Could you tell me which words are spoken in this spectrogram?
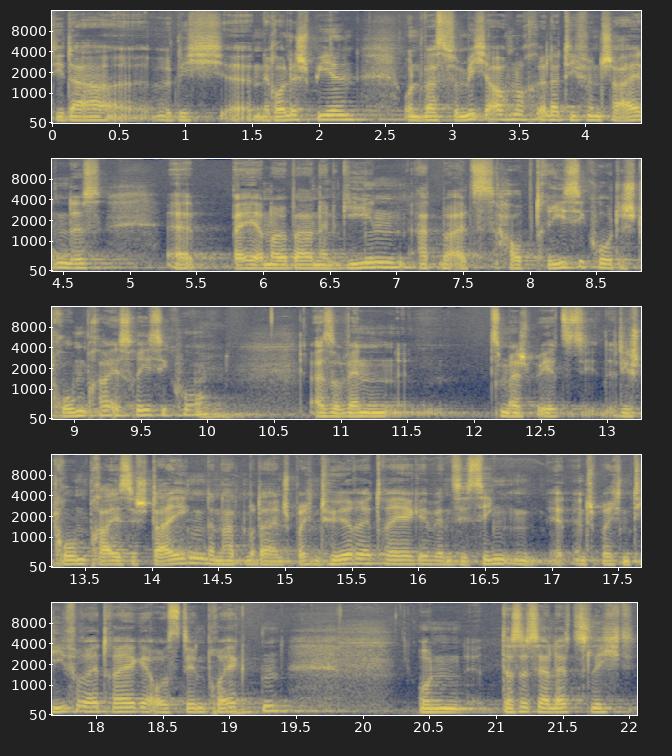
die da wirklich äh, eine Rolle spielen. Und was für mich auch noch relativ entscheidend ist, äh, bei erneuerbaren Energien hat man als Hauptrisiko das Strompreisrisiko. Mhm. Also wenn zum Beispiel jetzt die Strompreise steigen, dann hat man da entsprechend höhere Erträge. Wenn sie sinken, entsprechend tiefere Erträge aus den Projekten. Und das ist ja letztlich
